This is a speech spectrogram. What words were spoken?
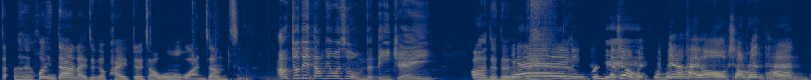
大很欢迎大家来这个派对找我们玩这样子。啊，Jody 当天会是我们的 DJ，啊，对对对！而且我们前面还有小论坛，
